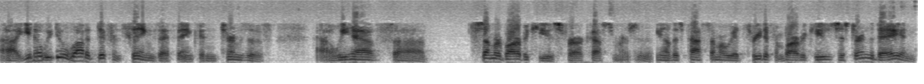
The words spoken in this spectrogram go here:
uh, you know, we do a lot of different things. I think in terms of uh, we have. Uh, summer barbecues for our customers and you know this past summer we had three different barbecues just during the day and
